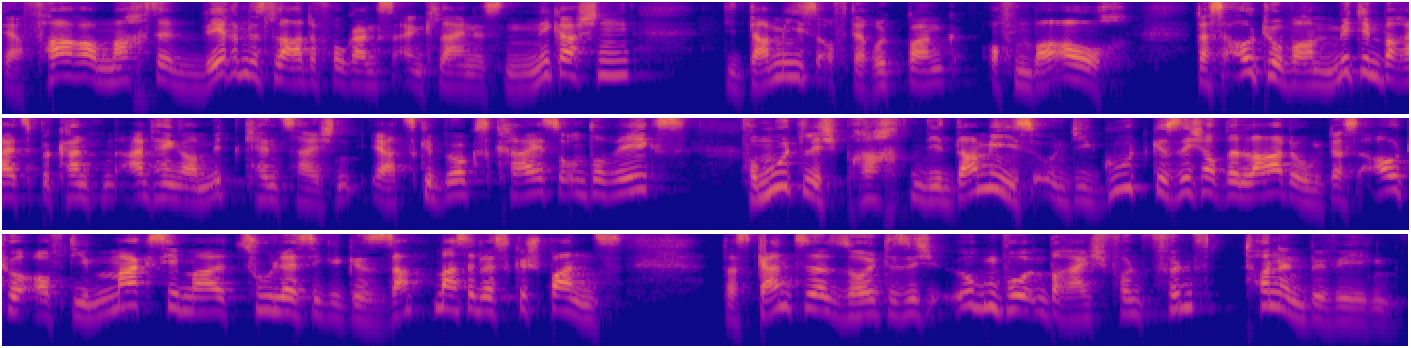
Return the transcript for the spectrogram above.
Der Fahrer machte während des Ladevorgangs ein kleines Nickerchen, die Dummies auf der Rückbank offenbar auch. Das Auto war mit dem bereits bekannten Anhänger mit Kennzeichen Erzgebirgskreis unterwegs Vermutlich brachten die Dummies und die gut gesicherte Ladung das Auto auf die maximal zulässige Gesamtmasse des Gespanns. Das Ganze sollte sich irgendwo im Bereich von 5 Tonnen bewegen.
